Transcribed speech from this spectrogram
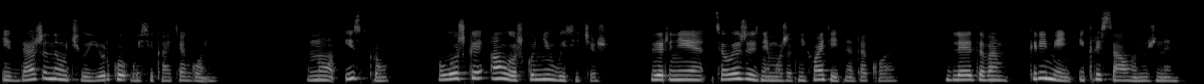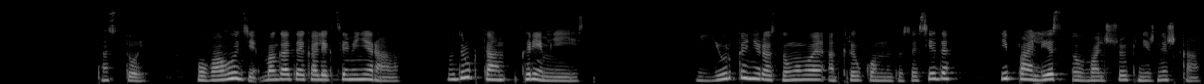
И даже научил Юрку высекать огонь. Но искру ложкой о ложку не высечешь. Вернее, целой жизни может не хватить на такое. Для этого кремень и кресало нужны. Постой, у Володи богатая коллекция минералов. Вдруг там кремний есть. Юрка, не раздумывая, открыл комнату соседа и полез в большой книжный шкаф,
